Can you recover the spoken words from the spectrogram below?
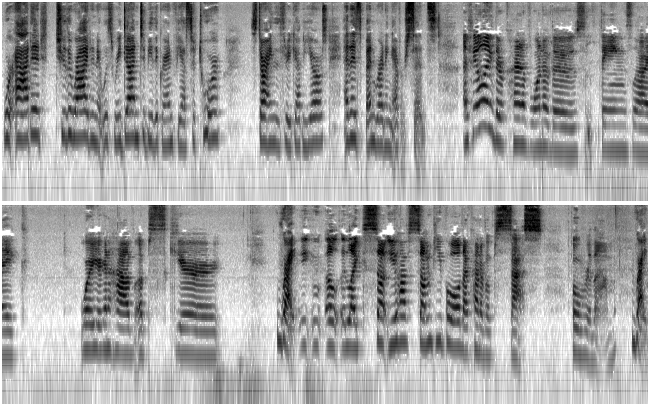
were added to the ride, and it was redone to be the Grand Fiesta Tour, starring the Three Caballeros, and it's been running ever since. I feel like they're kind of one of those things like where you're gonna have obscure Right, uh, like so you have some people that kind of obsess over them. Right,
